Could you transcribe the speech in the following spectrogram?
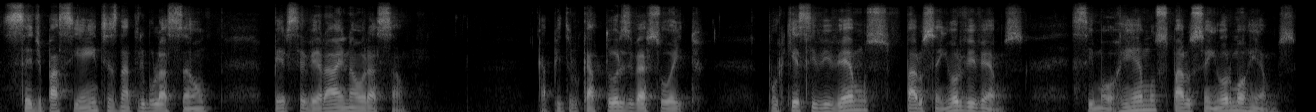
sede pacientes na tribulação, perseverai na oração. Capítulo 14, verso 8. Porque se vivemos, para o Senhor vivemos, se morremos, para o Senhor morremos,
